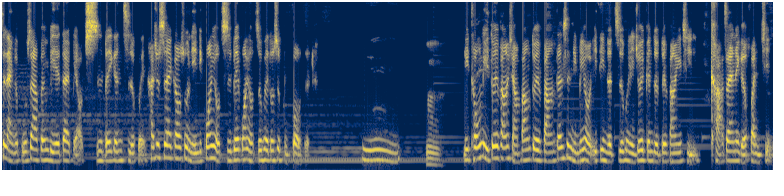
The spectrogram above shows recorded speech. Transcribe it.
这两个菩萨分别代表慈悲跟智慧，他就是在告诉你，你光有慈悲、光有智慧都是不够的。嗯嗯，你同理对方，想帮对方，但是你没有一定的智慧，你就会跟着对方一起卡在那个幻境。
